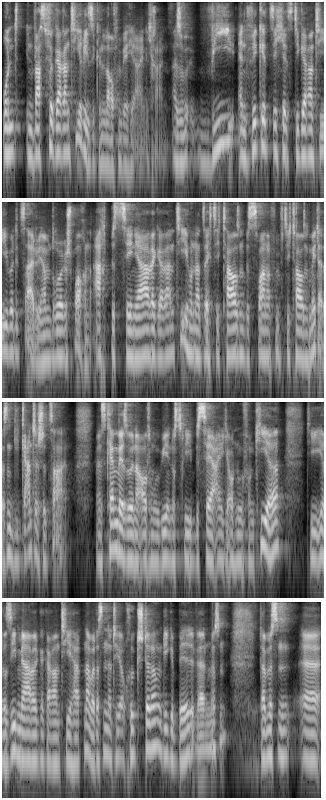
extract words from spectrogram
Und in was für Garantierisiken laufen wir hier eigentlich rein? Also wie entwickelt sich jetzt die Garantie über die Zeit? Wir haben drüber gesprochen. Acht bis zehn Jahre Garantie, 160.000 bis 250.000 Meter. Das sind gigantische Zahlen. Das kennen wir so in der Automobilindustrie bisher eigentlich auch nur von Kia, die ihre sieben Jahre Garantie hatten. Aber das sind natürlich auch Rückstellungen, die gebildet werden müssen. Da müssen äh,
